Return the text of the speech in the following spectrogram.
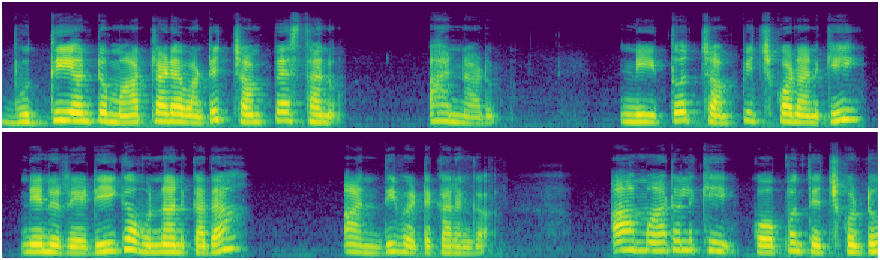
బుద్ధి అంటూ మాట్లాడావంటే చంపేస్తాను అన్నాడు. నీతో చంపించుకోవడానికి నేను రెడీగా ఉన్నాను కదా? అంది వెటకరంగా. ఆ మాటలకి కోపం తెచ్చుకుంటూ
